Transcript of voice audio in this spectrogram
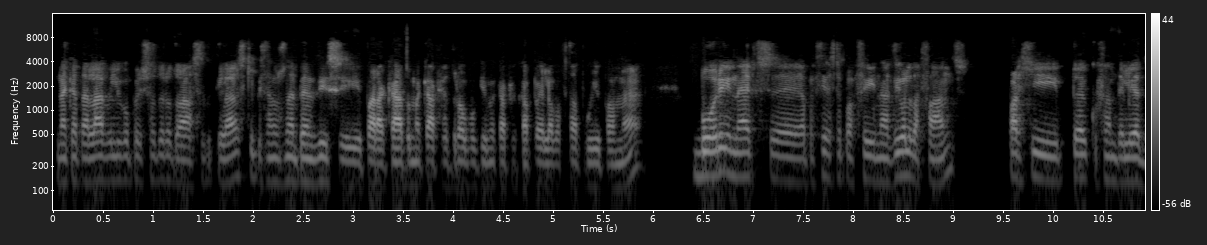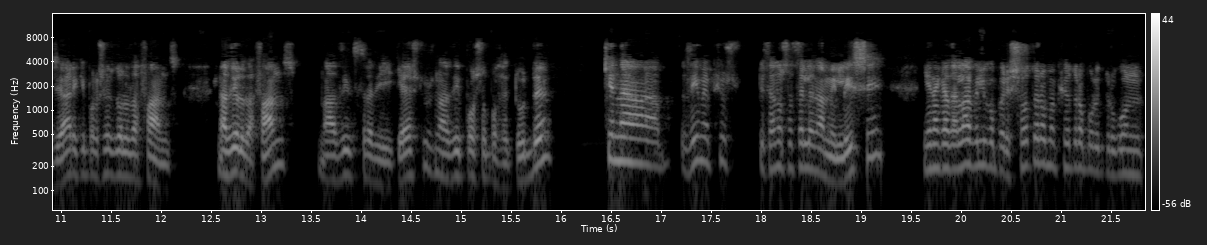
να καταλάβει λίγο περισσότερο το asset class και πιθανώς να επενδύσει παρακάτω με κάποιο τρόπο και με κάποιο καπέλο από αυτά που είπαμε. Μπορεί να έρθει σε απευθείας επαφή, να δει όλα τα funds. Υπάρχει το ecofund.gr, εκεί παρουσιάζονται όλα τα funds. Να δει όλα τα funds, να δει τις στρατηγικές τους, να δει πώς τοποθετούνται και να δει με ποιους πιθανώς θα θέλει να μιλήσει για να καταλάβει λίγο περισσότερο με ποιο τρόπο λειτουργούν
